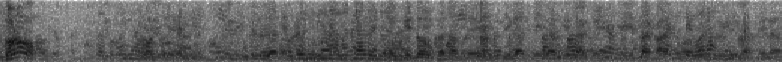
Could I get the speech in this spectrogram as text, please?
ઘણો. કેટલો વખત આપણે ભેગા થયેલા કેટલા કેટલા કાળ ભેગા થયેલા?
